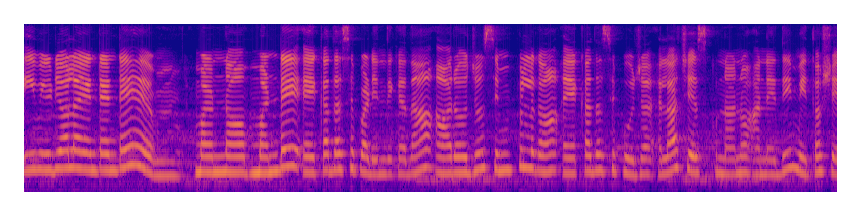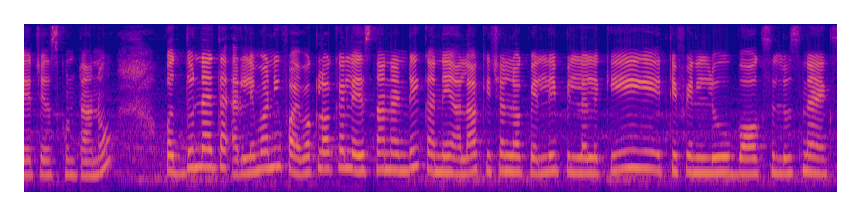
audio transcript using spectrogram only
ఈ వీడియోలో ఏంటంటే మ్, మొన్న మండే ఏకాదశి పడింది కదా ఆ రోజు సింపుల్గా ఏకాదశి పూజ ఎలా చేసుకున్నాను అనేది మీతో షేర్ చేసుకుంటాను. పొద్దున్న అయితే ఎర్లీ మార్నింగ్ ఫైవ్ ఓ క్లాకే లేస్తానండి కానీ అలా కిచెన్లోకి వెళ్ళి పిల్లలకి టిఫిన్లు బాక్సులు స్నాక్స్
